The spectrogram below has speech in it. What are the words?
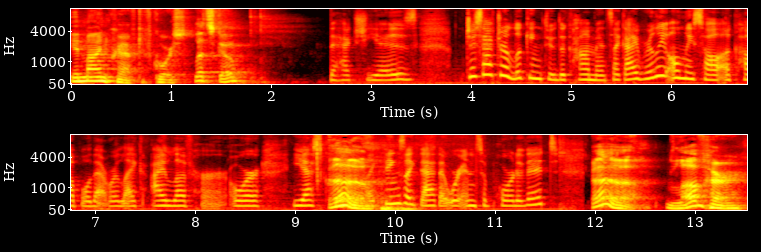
In Minecraft, of course. Let's go. the heck she is. Just after looking through the comments, like I really only saw a couple that were like, I love her or yes, queen, like things like that that were in support of it. Ugh, love her.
